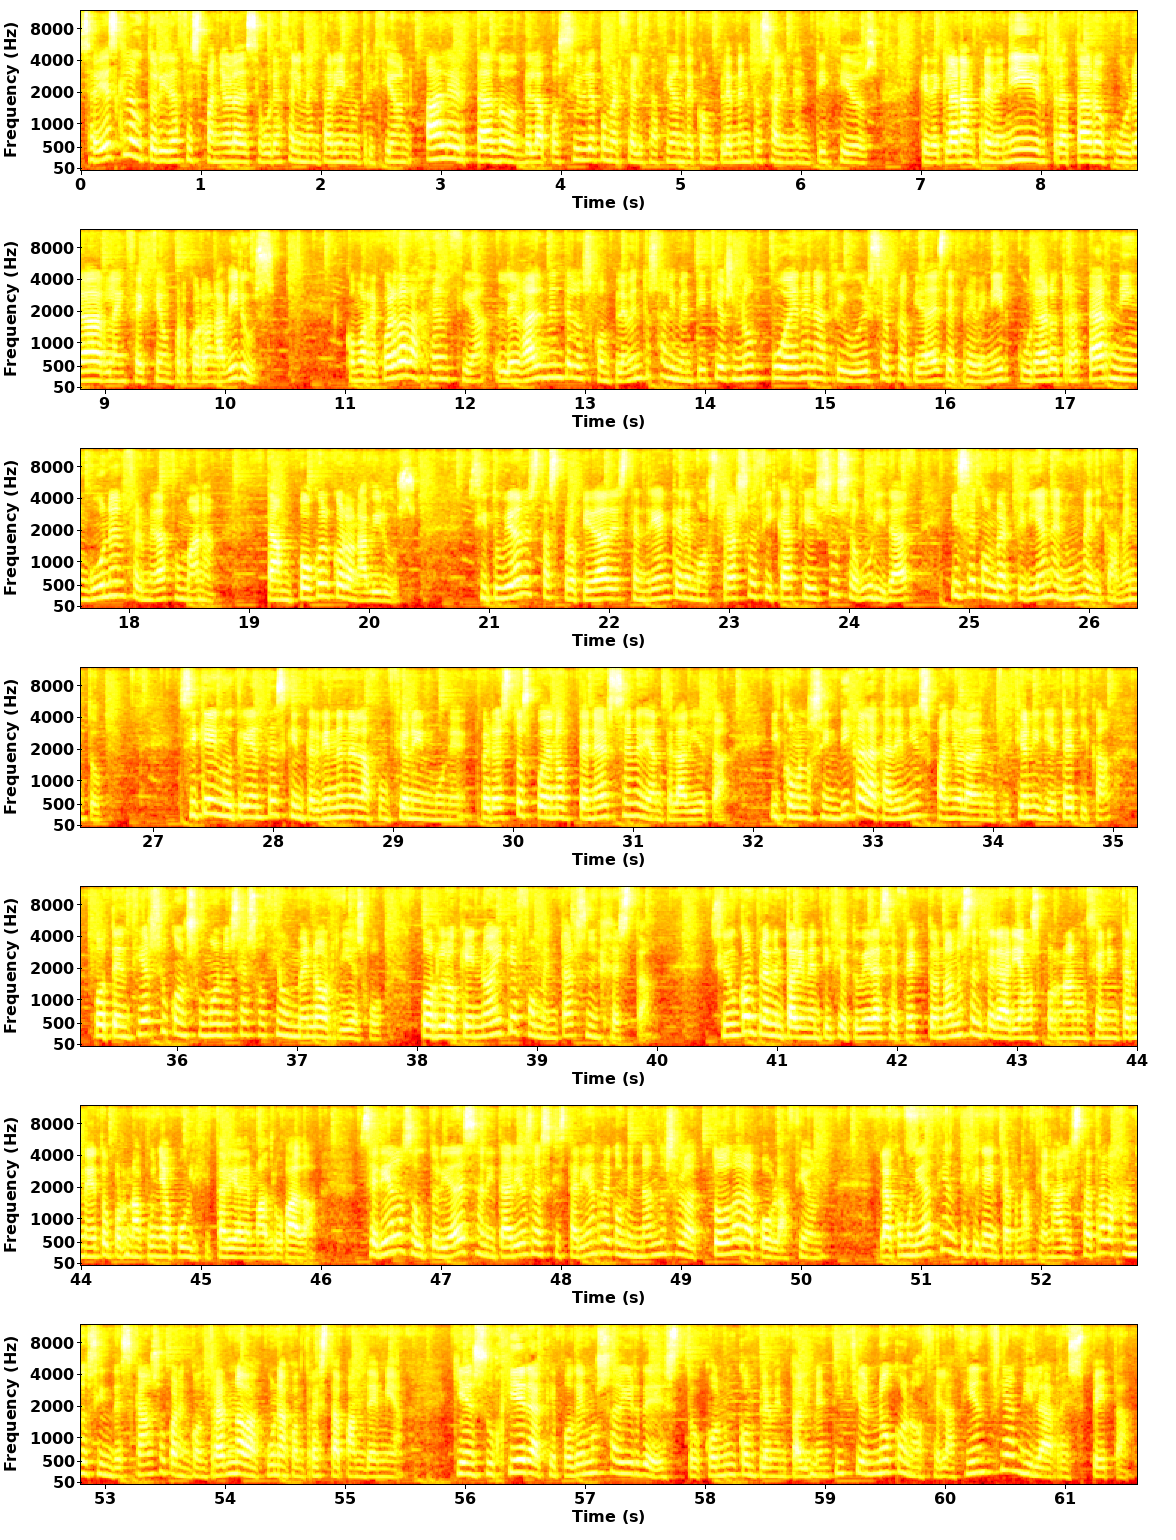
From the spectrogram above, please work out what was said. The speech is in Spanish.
¿Sabías que la Autoridad Española de Seguridad Alimentaria y Nutrición ha alertado de la posible comercialización de complementos alimenticios que declaran prevenir, tratar o curar la infección por coronavirus? Como recuerda la agencia, legalmente los complementos alimenticios no pueden atribuirse propiedades de prevenir, curar o tratar ninguna enfermedad humana, tampoco el coronavirus. Si tuvieran estas propiedades tendrían que demostrar su eficacia y su seguridad y se convertirían en un medicamento. Sí que hay nutrientes que intervienen en la función inmune, pero estos pueden obtenerse mediante la dieta y como nos indica la Academia Española de Nutrición y Dietética, potenciar su consumo no se asocia a un menor riesgo, por lo que no hay que fomentar su ingesta. Si un complemento alimenticio tuviera ese efecto, no nos enteraríamos por un anuncio en Internet o por una cuña publicitaria de madrugada. Serían las autoridades sanitarias las que estarían recomendándoselo a toda la población. La comunidad científica internacional está trabajando sin descanso para encontrar una vacuna contra esta pandemia. Quien sugiera que podemos salir de esto con un complemento alimenticio no conoce la ciencia ni la respeta.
